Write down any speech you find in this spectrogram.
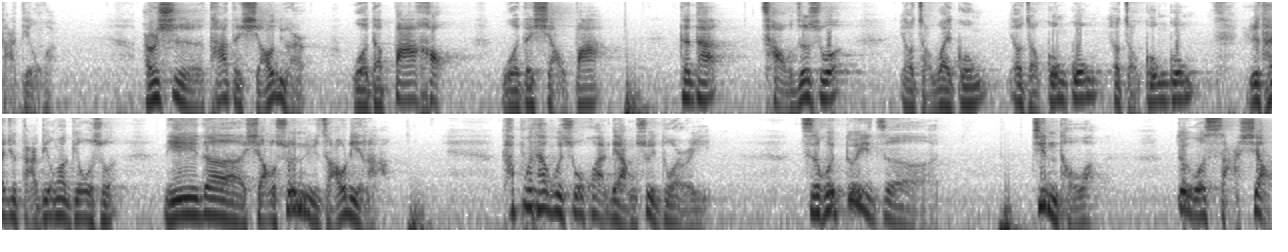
打电话，而是她的小女儿，我的八号，我的小八，跟她吵着说要找外公。要找公公，要找公公，于是他就打电话给我说：“你的小孙女找你了。”他不太会说话，两岁多而已，只会对着镜头啊对我傻笑，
